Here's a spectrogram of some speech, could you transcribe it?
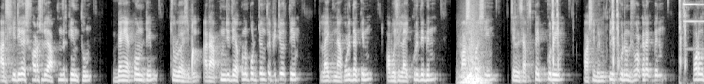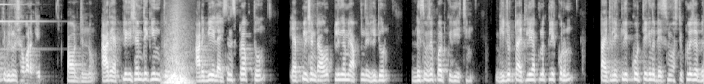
আর সেটিকে সরাসরি আপনাদের কিন্তু ব্যাঙ্ক অ্যাকাউন্টে চলে আসবে। আর আপনি যদি এখনও পর্যন্ত ভিডিওতে লাইক না করে থাকেন অবশ্যই লাইক করে দেবেন। পাশাপাশি চ্যানেল সাবস্ক্রাইব করে পাশে বেল ক্লিক করে সবাইকে রাখবেন। পরবর্তী ভিডিও সবার আগে পাওয়ার জন্য। আর অ্যাপ্লিকেশনটি কিন্তু আরবিআই লাইসেন্স প্রাপ্ত অ্যাপ্লিকেশন ডাউনলোড লিঙ্ক আমি আপনাদের ভিডিওর ডিসক্রিপশনে প্রোভাইড করে দিয়েছি। ভিডিওর টাইটেলে আপনি ক্লিক করুন। টাইটেলে ক্লিক করতে কিন্তু ডেসক্রিপশনটি খুলে যাবে।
